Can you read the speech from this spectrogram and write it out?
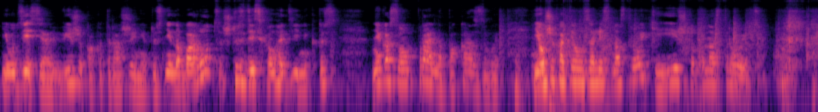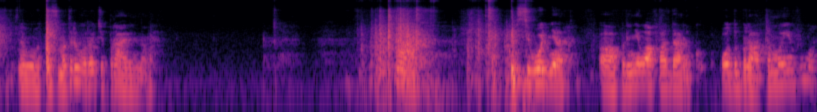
И вот здесь я вижу как отражение. То есть не наоборот, что здесь холодильник. То есть мне кажется, он правильно показывает. Я уже хотела залезть в настройки и что-то настроить. Вот, посмотрю, вроде правильно. Так, сегодня а, приняла подарок от брата моего.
